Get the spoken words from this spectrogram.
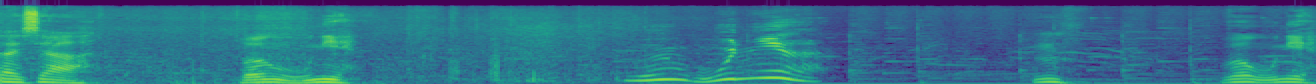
啊！在下温无念。温无念，嗯，温无念，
